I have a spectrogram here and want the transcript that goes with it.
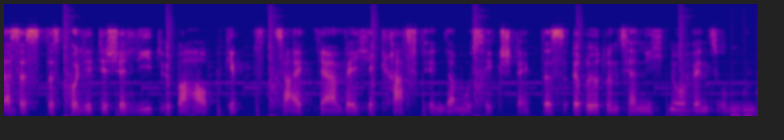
Dass es das politische Lied überhaupt gibt, zeigt ja, welche Kraft in der Musik steckt. Das berührt uns ja nicht nur, wenn es um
